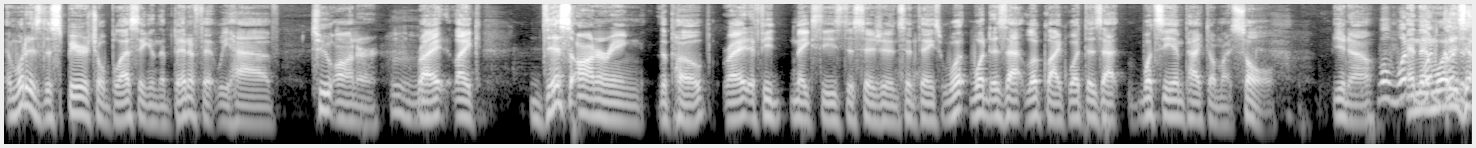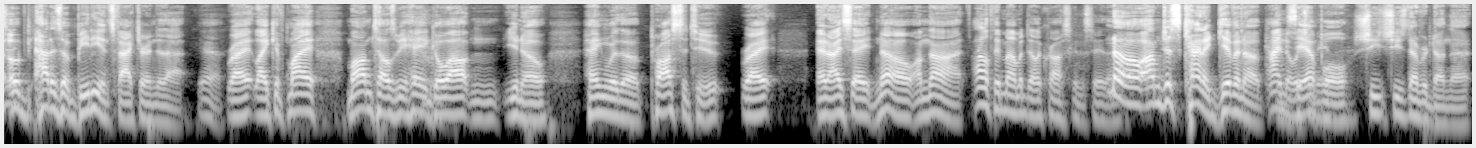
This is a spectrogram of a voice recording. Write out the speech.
And what is the spiritual blessing and the benefit we have to honor, Mm-hmm. right? Like dishonoring the Pope, right? If he makes these decisions and things, what what does that look like? What does that what's the impact on my soul? You know? Well, what- and then what what is it, it- how does obedience factor into that? Yeah. Right? Like if my mom tells me, "Hey, go out and, you know, hang with a prostitute," right? And I say, "No, I'm not." I don't think Mama DellaCrosse is going to say that. No, I'm just kind of giving a I know example. She she's never done that.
